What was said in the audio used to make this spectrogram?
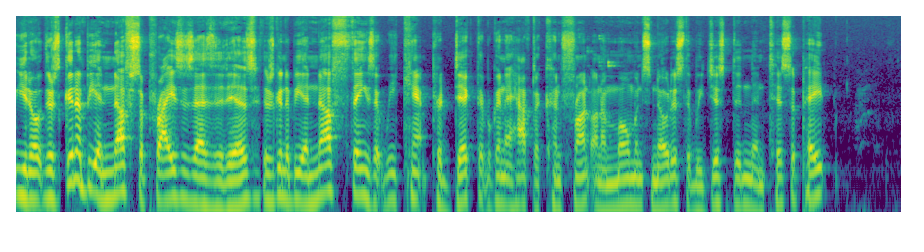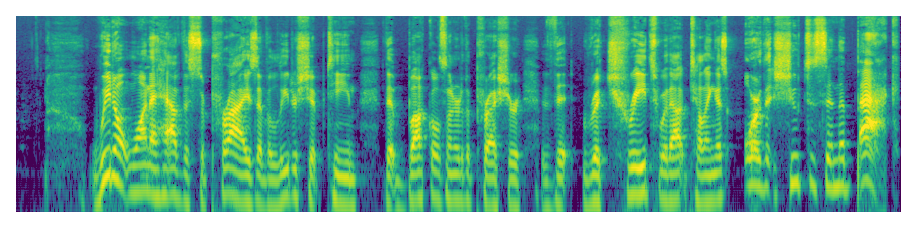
you know, there's going to be enough surprises as it is. There's going to be enough things that we can't predict that we're going to have to confront on a moment's notice that we just didn't anticipate. We don't want to have the surprise of a leadership team that buckles under the pressure, that retreats without telling us, or that shoots us in the back.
